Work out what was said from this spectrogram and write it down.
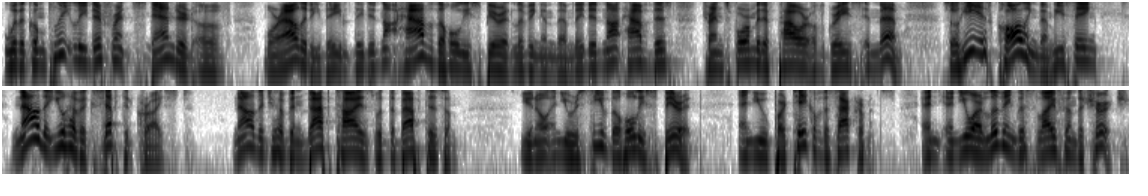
with a completely different standard of morality. They, they did not have the Holy Spirit living in them. They did not have this transformative power of grace in them. So he is calling them. He's saying, now that you have accepted Christ, now that you have been baptized with the baptism, you know, and you receive the Holy Spirit, and you partake of the sacraments, and, and you are living this life in the church,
